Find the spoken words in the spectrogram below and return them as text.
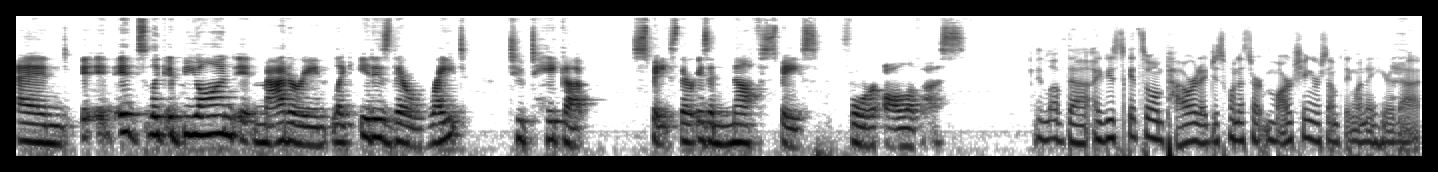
And it, it, it's like it, beyond it mattering like it is their right to take up space. There is enough space for all of us. I love that. I just get so empowered. I just want to start marching or something when i hear that.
